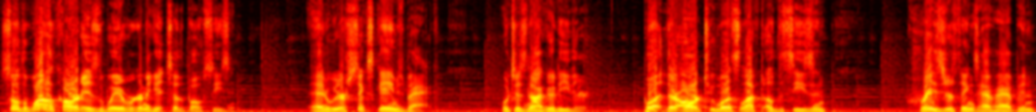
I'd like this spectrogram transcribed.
So the wild card is the way we're going to get to the postseason. And we are six games back, which is not good either. But there are two months left of the season. Crazier things have happened.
